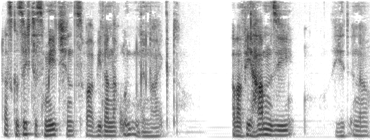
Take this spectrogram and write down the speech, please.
Das Gesicht des Mädchens war wieder nach unten geneigt. Aber wie haben sie, sie hielt inne,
